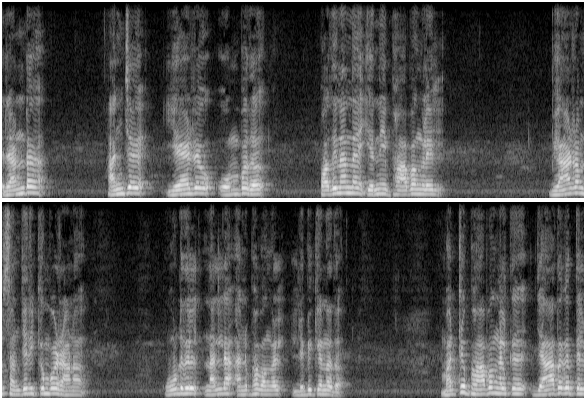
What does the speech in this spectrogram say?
രണ്ട് അഞ്ച് ഏഴ് ഒമ്പത് പതിനൊന്ന് എന്നീ ഭാവങ്ങളിൽ വ്യാഴം സഞ്ചരിക്കുമ്പോഴാണ് കൂടുതൽ നല്ല അനുഭവങ്ങൾ ലഭിക്കുന്നത്. മറ്റു ഭാവങ്ങൾക്ക് ജാതകത്തിൽ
